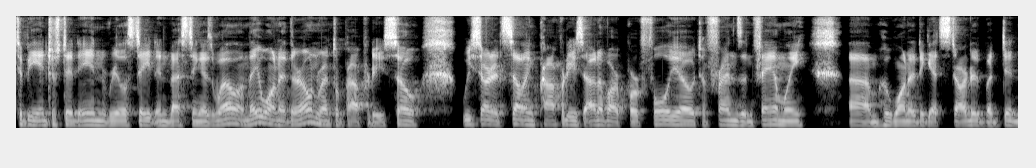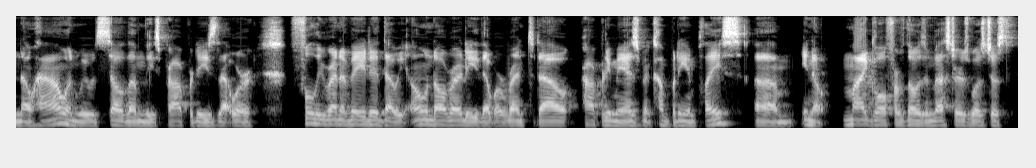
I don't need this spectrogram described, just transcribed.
to be interested in real estate investing as well. And they wanted their own rental properties. So we started selling properties out of our portfolio to friends and family um, who wanted to get started but didn't know how. And we would sell them these properties that were fully renovated, that we owned already, that were rented out, property management company in place. Um, you know, my goal for those investors was just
